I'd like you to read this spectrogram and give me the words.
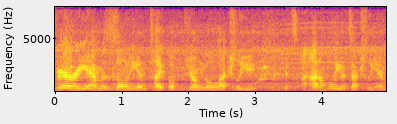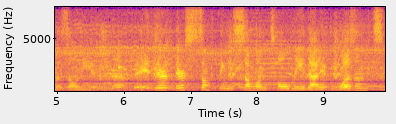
very Amazonian type of jungle. Actually, it's I don't believe it's actually Amazonian. Uh, it, there, there's something someone told me that it wasn't.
